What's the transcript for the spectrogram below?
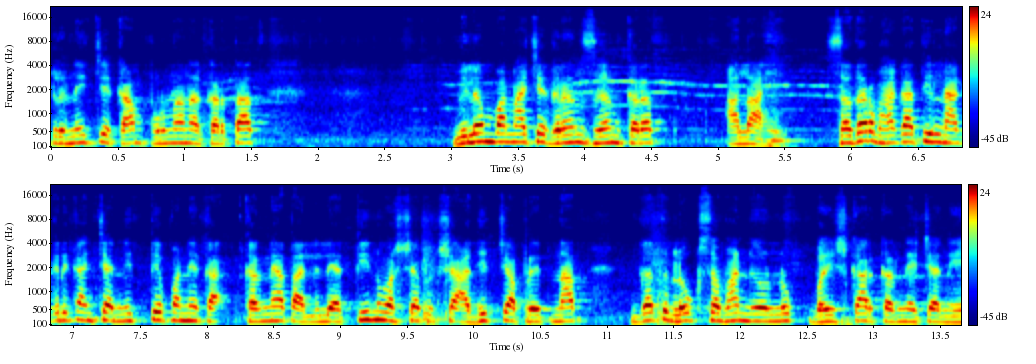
ड्रेनेजचे काम पूर्ण न करताच विलंबनाचे ग्रहण सहन करत आला आहे. सदर भागातील नागरिकांच्या नित्यपणे का करण्यात आलेल्या तीन वर्षापेक्षा अधिकच्या प्रयत्नात गत लोकसभा निवडणूक बहिष्कार करण्याच्या नि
